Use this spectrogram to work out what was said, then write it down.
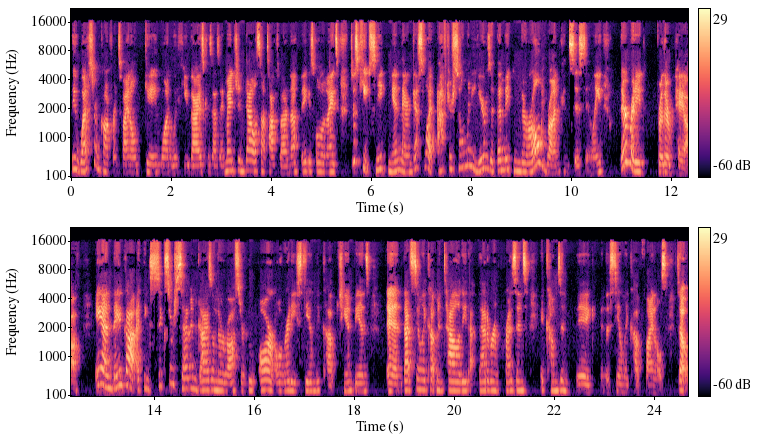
the Western Conference Final game one with you guys because, as I mentioned, Dallas not talked about enough. Vegas Golden Knights just keep sneaking in there. And guess what? After so many years of them making their own run consistently, they're ready for their payoff. And they've got, I think, six or seven guys on their roster who are already Stanley Cup champions. And that Stanley Cup mentality, that veteran presence, it comes in big in the Stanley Cup finals. So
